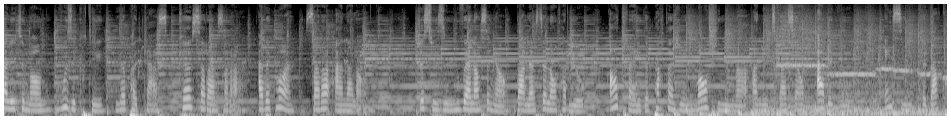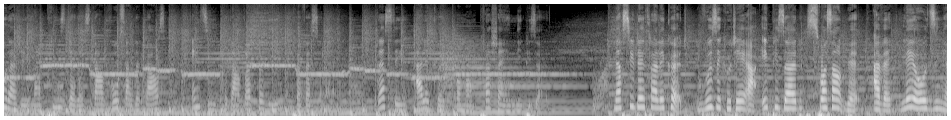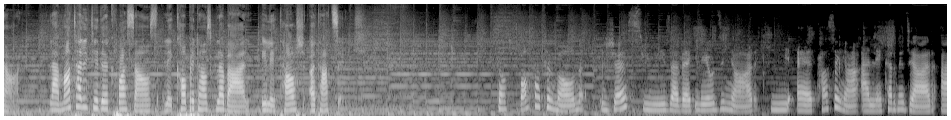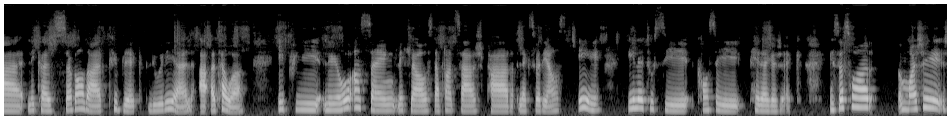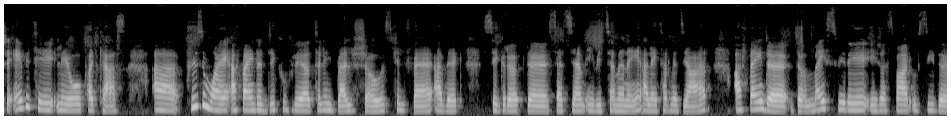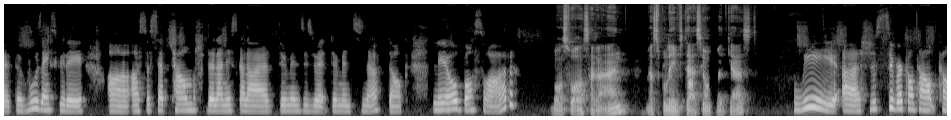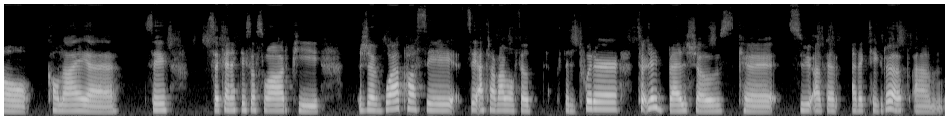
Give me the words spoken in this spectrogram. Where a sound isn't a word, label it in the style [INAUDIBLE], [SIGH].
Salut tout le monde, vous écoutez le podcast Que sera sera avec moi, Sarah Anne. Je suis une nouvelle enseignante dans l'Est de l'Ontario en train de partager mon cheminement en éducation avec vous, ainsi que d'encourager la prise de risque dans vos salles de classe ainsi que dans votre vie professionnelle. Restez à l'écoute pour mon prochain épisode. Merci d'être à l'écoute. Vous écoutez à épisode 68 avec Léo Dignard. La mentalité de croissance, les compétences globales et les tâches authentiques. Donc, bonsoir tout le monde. Je suis avec Léo Dignard, qui est enseignant à l'intermédiaire à l'école secondaire publique Louis Riel à Ottawa. Et puis, Léo enseigne les classes d'apprentissage par l'expérience et il est aussi conseiller pédagogique. Et ce soir, moi, j'ai invité Léo au podcast euh, plus ou moins afin de découvrir toutes les belles choses qu'il fait avec ses groupes de septième et huitième année à l'intermédiaire, afin de, de m'inspirer et j'espère aussi de, de, vous inspirer en, en ce septembre de l'année scolaire 2018-2019. Donc, Léo, bonsoir. Bonsoir, Sarah-Anne. Merci pour l'invitation au podcast. Oui, euh, je suis super contente qu'on qu'on aille euh, se connecter ce soir. Puis je vois passer à travers mon fil, fil Twitter toutes les belles choses que tu as fait avec tes groupes euh,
